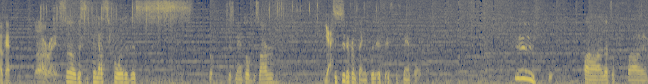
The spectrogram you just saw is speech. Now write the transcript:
Okay. All right, so this is finesse for the dis dismantle, disarm. Yes. It's two different things, but it's, it's dismantle. I. Uh, that's a five.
